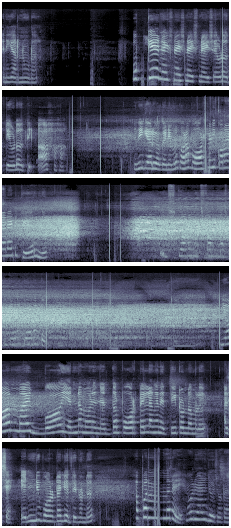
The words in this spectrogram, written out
എനിക്ക് അറിഞ്ഞുകൂടാ okay nice nice nice nice എവിടെ എത്തി എവിടെ എത്തി? ആഹാ ഇതിൽ കയറി നോക്കാം. നമ്മൾ കുറേ പോർട്ടലിൽ കുറേ നേരമായിട്ട് കയറുന്നു. യോ മൈ ബോയ് എന്റെ മോനെ നെതർ പോർട്ടലിൽ അങ്ങനെ എത്തിയിട്ടുണ്ട് നമ്മൾ അല്ല എന്റെ പോർട്ടലിൽ എത്തിയിട്ടുണ്ട്. അപ്പോൾ അന്നേരേ ഒരു കാര്യം ചോദിച്ചോട്ടെ?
